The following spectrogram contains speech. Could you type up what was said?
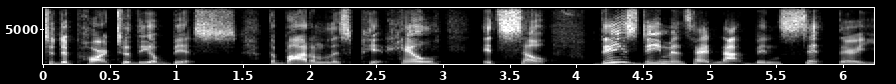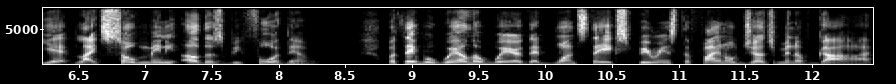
to depart to the abyss, the bottomless pit, hell itself. These demons had not been sent there yet, like so many others before them. But they were well aware that once they experienced the final judgment of God,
